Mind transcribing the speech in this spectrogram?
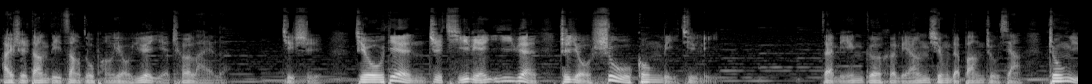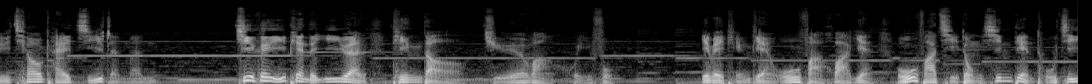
还是当地藏族朋友越野车来了。其实，酒店至祁连医院只有数公里距离。在明哥和梁兄的帮助下，终于敲开急诊门。漆黑一片的医院听到绝望回复：因为停电无法化验，无法启动心电图机，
